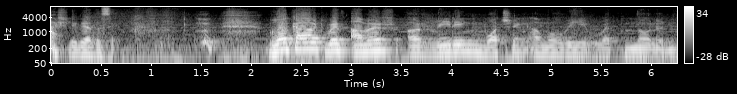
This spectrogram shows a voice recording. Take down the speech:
Actually, they are the same. Workout with Amir or reading, watching a movie with Nolan.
